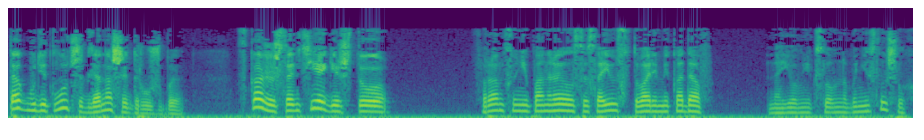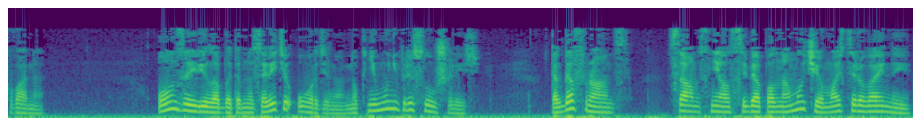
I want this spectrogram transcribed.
Так будет лучше для нашей дружбы. Скажешь Сантьяге, что... Францу не понравился союз с тварями кадав. Наемник словно бы не слышал Хвана. Он заявил об этом на совете ордена, но к нему не прислушались. Тогда Франц сам снял с себя полномочия мастера войны,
